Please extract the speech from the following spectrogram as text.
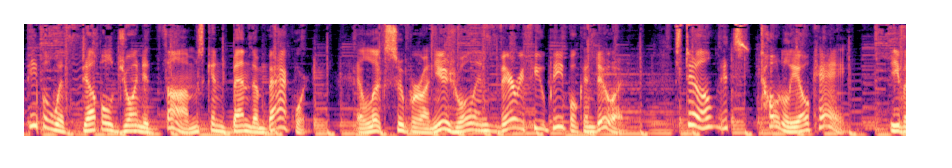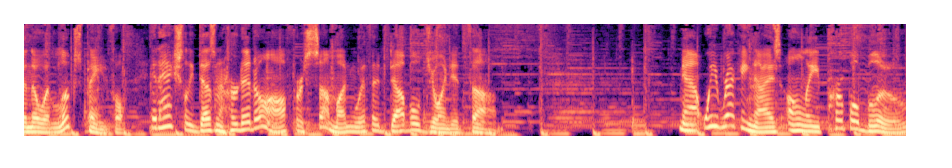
People with double jointed thumbs can bend them backward. It looks super unusual and very few people can do it. Still, it's totally okay. Even though it looks painful, it actually doesn't hurt at all for someone with a double jointed thumb. Now, we recognize only purple blue,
